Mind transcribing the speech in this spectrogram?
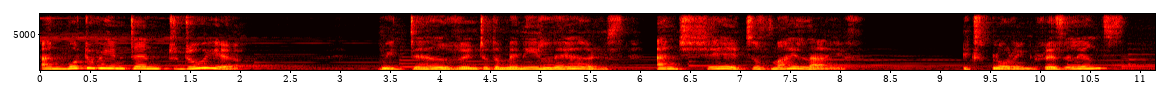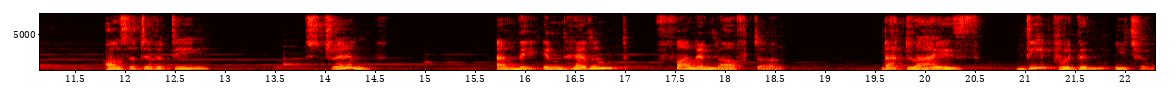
And what do we intend to do here? We delve into the many layers and shades of my life, exploring resilience positivity, strength, and the inherent fun and laughter that lies deep within each of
